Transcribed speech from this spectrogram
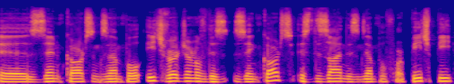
uh, Zen Carts example, each version of this Zen Carts is designed as example for PHP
